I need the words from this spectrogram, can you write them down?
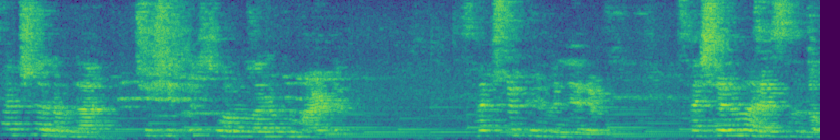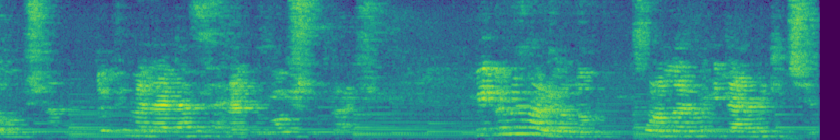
Saçlarımda çeşitli sorunlarım vardı. Saç dökülmelerim, saçlarım arasında oluşan dökülmelerden kaynaklı boşluklar. Bir ürün arıyordum sorunlarımı gidermek için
